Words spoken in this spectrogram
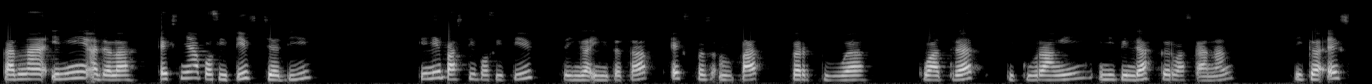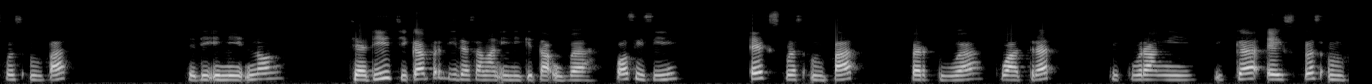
Karena ini adalah X-nya positif, jadi ini pasti positif, sehingga ini tetap X plus 4 per 2 kuadrat dikurangi, ini pindah ke ruas kanan, 3x plus 4, jadi ini 0. Jadi, jika pertidaksamaan ini kita ubah posisi, x plus 4 per 2 kuadrat dikurangi 3x plus 4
